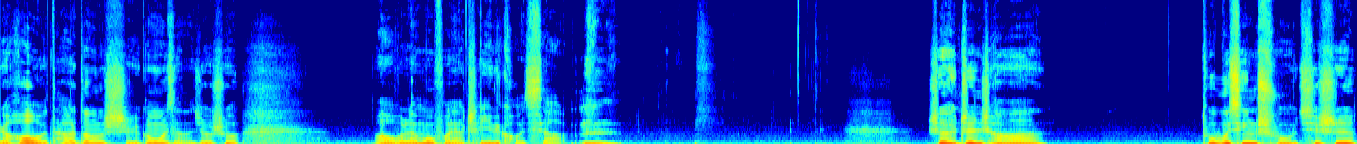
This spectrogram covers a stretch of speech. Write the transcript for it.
然后他当时跟我讲的就是说：“哦，我来模仿一下陈怡的口气啊，这很正常啊，读不清楚，其实。”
